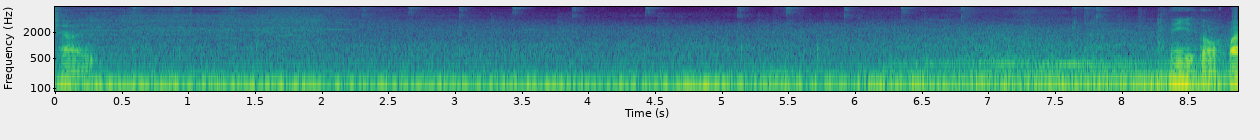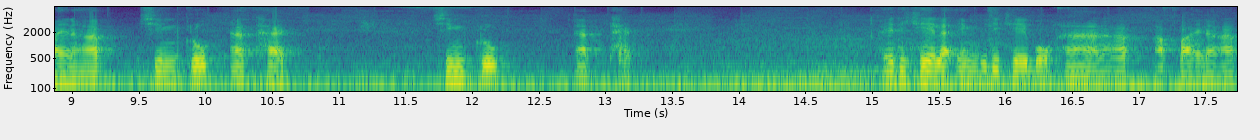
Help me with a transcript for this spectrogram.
ใช่ นี่ต่อไปนะครับ ชิมกรุ๊ปแอตแทกชิมกรุ๊ปแอตแทก ATK และ MATK บวก 5 นะครับ อัพไปนะครับ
